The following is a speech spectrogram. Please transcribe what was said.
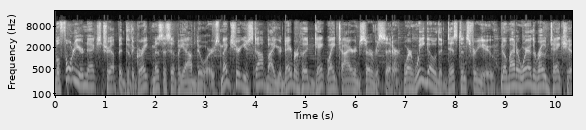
Before your next trip into the great Mississippi outdoors, make sure you stop by your neighborhood Gateway Tire and Service Center, where we go the distance for you. No matter where the road takes you,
